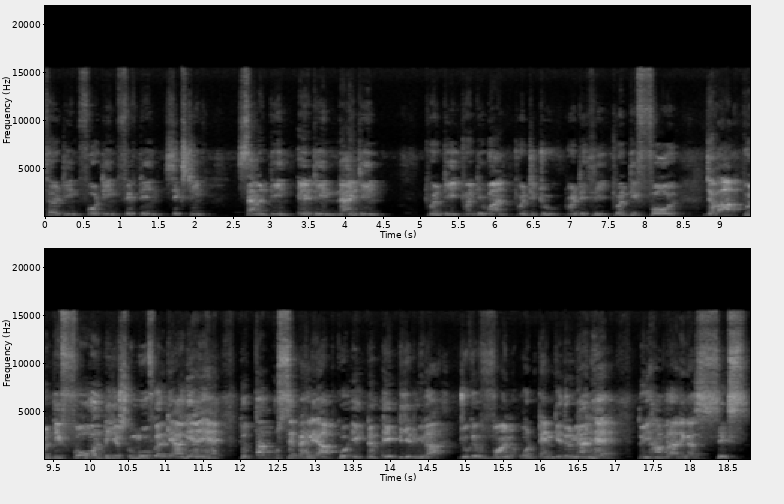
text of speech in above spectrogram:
13, 14, 15, 16, 17, 18, 19, 20, 21, 22, 23, 24 जब आप 24 डिजिट्स को मूव करके आगे आए हैं तो तब उससे पहले आपको एक एक डिजिट मिला जो कि वन और टेन के दरमियान है। तो यहाँ पर आ जाएगा सिक्स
